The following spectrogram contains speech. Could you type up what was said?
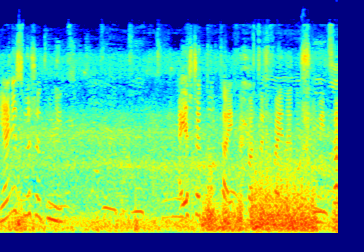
Ja nie słyszę tu nic. A jeszcze tutaj chyba coś fajnego szumi, co?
